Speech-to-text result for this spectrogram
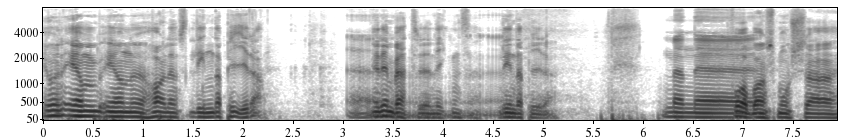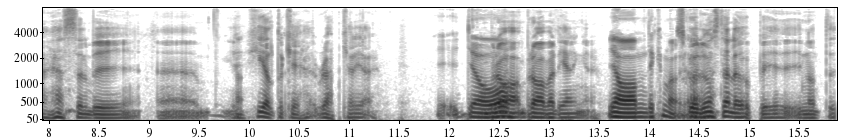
Är hon, är hon, är hon Harlems Linda Pira? Är det en bättre liknelse? Eh, Linda Pira. Men... Eh, Tvåbarnsmorsa, Hässelby, eh, Ja. helt okej rapkarriär. Ja, Bra, bra värderingar. ja, men det kan man Skulle göra. hon ställa upp i, i något... eh,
